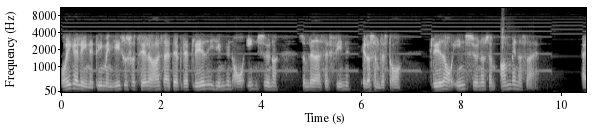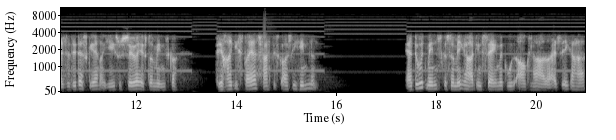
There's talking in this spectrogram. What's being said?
Og ikke alene det, men Jesus fortæller også, at der bliver glæde i himlen over en sønder, som lader sig finde, eller som der står, glæde over en sønder, som omvender sig. Altså det, der sker, når Jesus søger efter mennesker, det registreres faktisk også i himlen. Er du et menneske, som ikke har din sag med Gud afklaret, og altså ikke har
